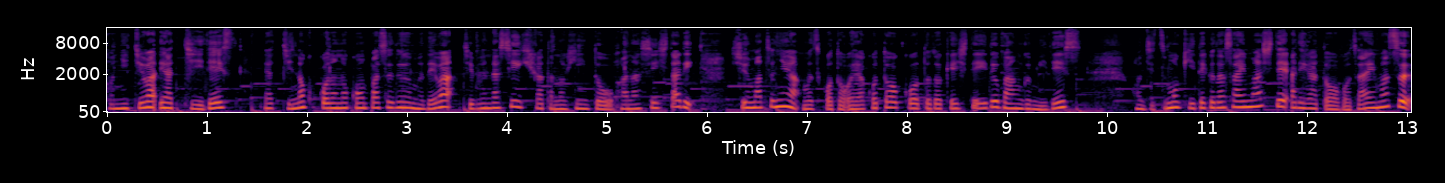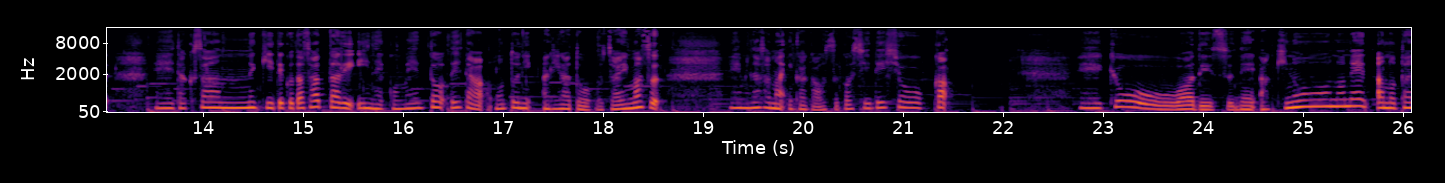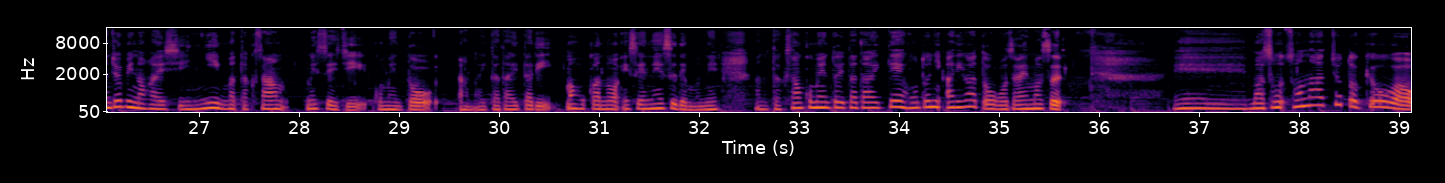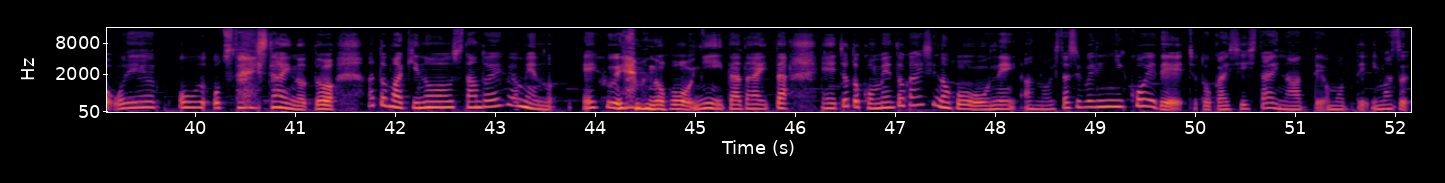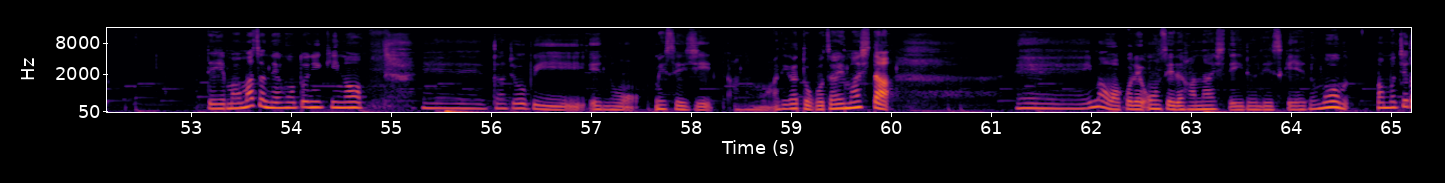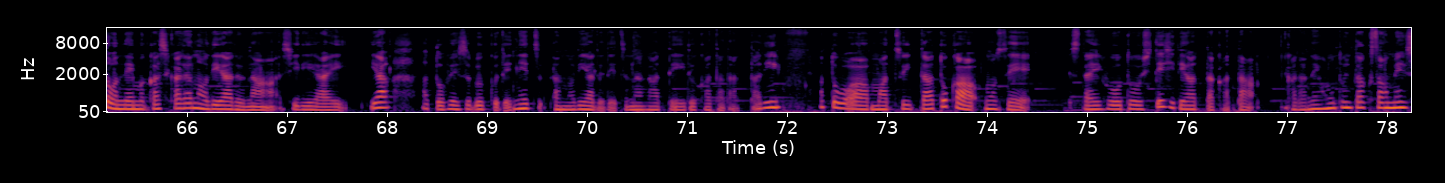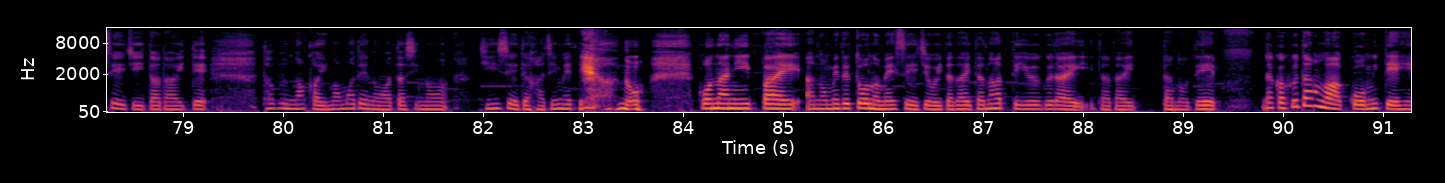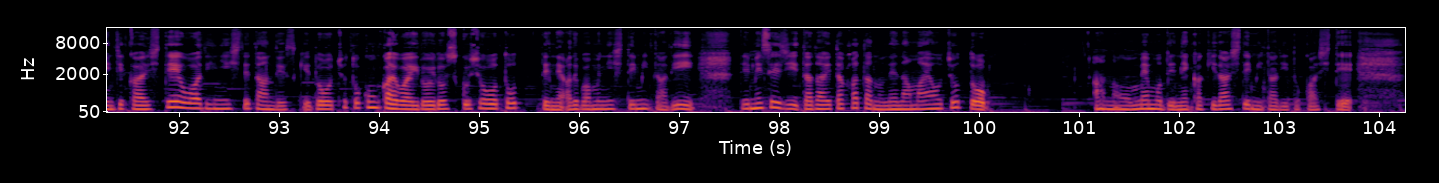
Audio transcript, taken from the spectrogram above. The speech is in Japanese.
こんにちは、やっちーです。やっちの心のコンパスルームでは自分らしい生き方のヒントをお話ししたり、週末には息子と親子トークをお届けしている番組です。本日も聞いてくださいましてありがとうございます。えー、たくさんね、聞いてくださったり、いいね、コメント、レター、本当にありがとうございます。えー、皆様いかがお過ごしでしょうか？えー、今日はですねあ昨日のねあの誕生日の配信に、まあ、たくさんメッセージコメントあのいただいたり、まあ、他の SNS でもねあのたくさんコメントいただいて本当にありがとうございます。えー、まあそそんなちょっと今日はお礼をお伝えしたいのとあとまあ昨日スタンド FM の FM の方にいただいた、えー、ちょっとコメント返しの方をねあの久しぶりに声でちょっとお返ししたいなって思っています。で、まあ、まずね本当に昨日、えー、誕生日へのメッセージあのありがとうございました。えー、今はこれ音声で話しているんですけれども、まあ、もちろんね昔からのリアルな知り合いやあと Facebook でねあのリアルでつながっている方だったりあとはまあ Twitter とか音声スタイフを通して知り合った方からね本当にたくさんメッセージいただいて多分なんか今までの私の人生で初めてあの こんなにいっぱいあのおめでとうのメッセージをいただいたなっていうぐらいいただいたのでなんか普段はこう見て返事返して終わりにしてたんですけどちょっと今回はいろいろスクショを撮ってねアルバムにしてみたりでメッセージいただいた方のね名前をちょっとあのメモでね書き出してみたりとかして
